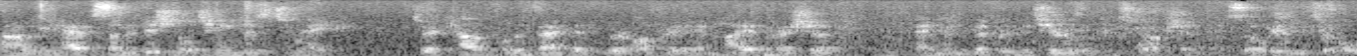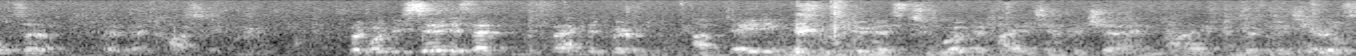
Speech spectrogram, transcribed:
uh, we have some additional changes to make to account for the fact that we're operating at higher pressure and with different materials of construction, and so we need to alter that costing. But what we said is that the fact that we're updating these units to work at higher temperature and high and different materials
